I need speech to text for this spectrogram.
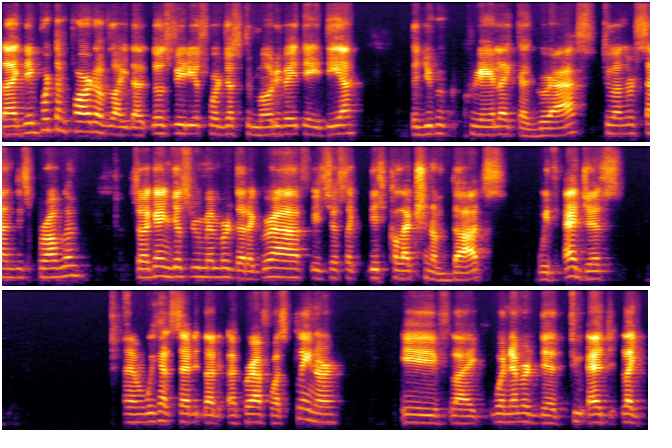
Like the important part of like the, those videos were just to motivate the idea that you could create like a graph to understand this problem. So again, just remember that a graph is just like this collection of dots with edges and we had said that a graph was planar if like whenever the two edge like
